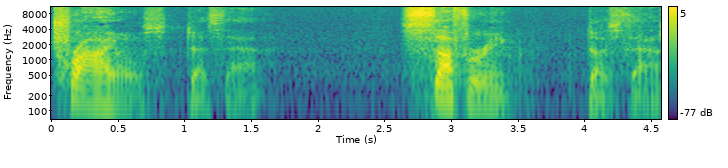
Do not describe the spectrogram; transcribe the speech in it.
Trials does that. Suffering does that.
